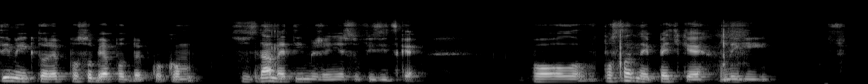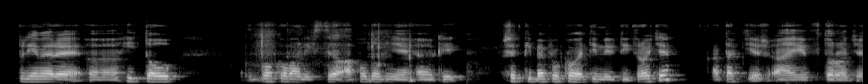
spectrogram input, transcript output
týmy, ktoré pôsobia pod Babcockom, sú známe tým, že nie sú fyzické. Bol v poslednej peťke ligy v priemere uh, hitov, blokovaných striel a podobne uh, ke, všetky Babcockové týmy v Detroite a taktiež aj v Toronte.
